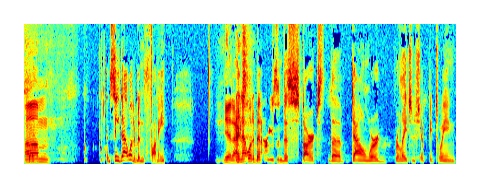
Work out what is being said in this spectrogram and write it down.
Um, and see that would have been funny. Yeah, and that would have been a reason to start the downward relationship between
